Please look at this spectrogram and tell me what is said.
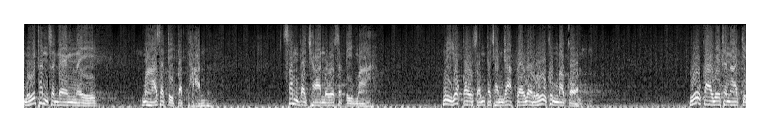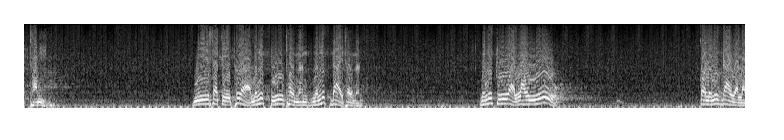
หรือท่านแสดงในมหาสติปัฏฐาน สัมปชาโนสติมา นี่ยกเอาสัมปชัญญะแปลว่ารู้ขึ้นมาก่อน รู้กายเวทนาจิตธรรม มีสติเพื่อระลึกรู้เท่านั้นระลึกได้เท่านั้นระลึกรู้ว่าเรารู้ ก็ระลึกได้ว่าเรา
